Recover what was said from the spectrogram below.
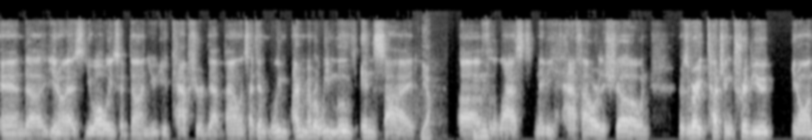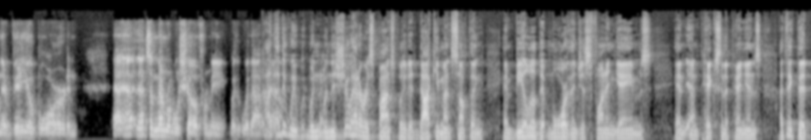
And uh, you know, as you always have done, you you captured that balance. I think we I remember we moved inside yeah. Uh, mm-hmm. for the last maybe half hour of the show, and there's a very touching tribute, you know, on their video board, and uh, that's a memorable show for me, with, without a doubt. I think we, when when the show had a responsibility to document something and be a little bit more than just fun and games and, yeah. and picks and opinions, I think that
